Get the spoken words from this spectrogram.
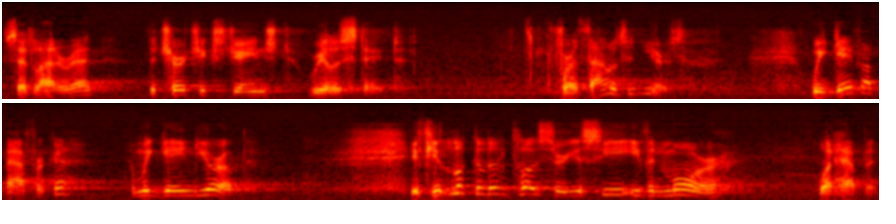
Said Latourette, the church exchanged real estate for a thousand years. We gave up Africa and we gained Europe. If you look a little closer, you see even more what happened.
